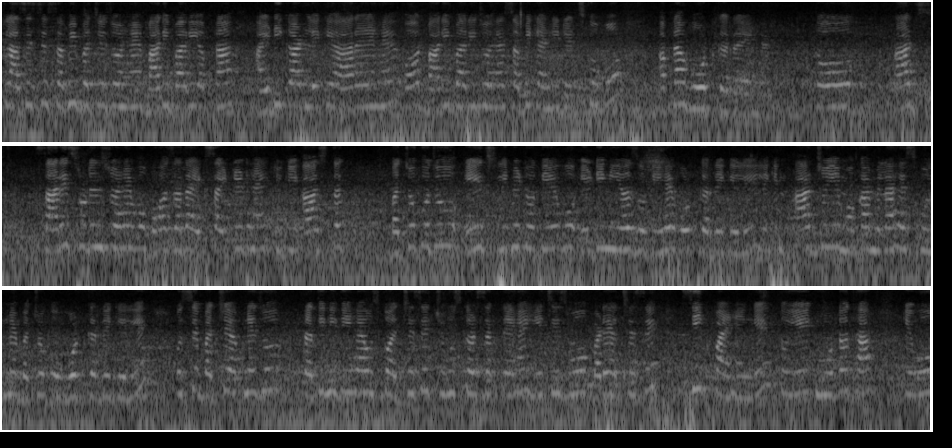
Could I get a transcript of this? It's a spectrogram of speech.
क्लासेस से सभी बच्चे जो हैं बारी बारी अपना आईडी कार्ड लेके आ रहे हैं और बारी बारी जो है सभी कैंडिडेट्स को वो अपना वोट कर रहे हैं। तो आज सारे स्टूडेंट्स जो हैं वो बहुत ज़्यादा एक्साइटेड हैं क्योंकि आज तक बच्चों को जो एज लिमिट होती है, वो 18 इयर्स होती है वोट करने के लिए। लेकिन आज जो ये मौका मिला है स्कूल में बच्चों को वोट करने के लिए, उससे बच्चे अपने जो प्रतिनिधि है उसको अच्छे से चूज़ कर सकते हैं। ये चीज़ वो बड़े अच्छे से सीख पाएँगे तो ये एक मोटो था कि वो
